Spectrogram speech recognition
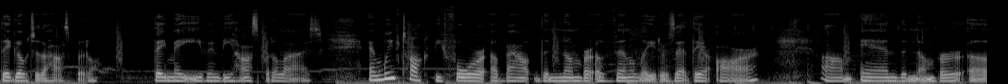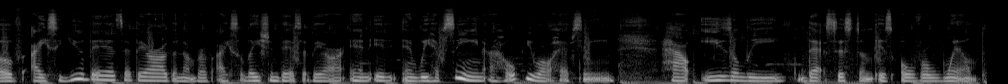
They go to the hospital. They may even be hospitalized. And we've talked before about the number of ventilators that there are um, and the number of ICU beds that there are, the number of isolation beds that there are, and it and we have seen. I hope you all have seen how easily that system is overwhelmed.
